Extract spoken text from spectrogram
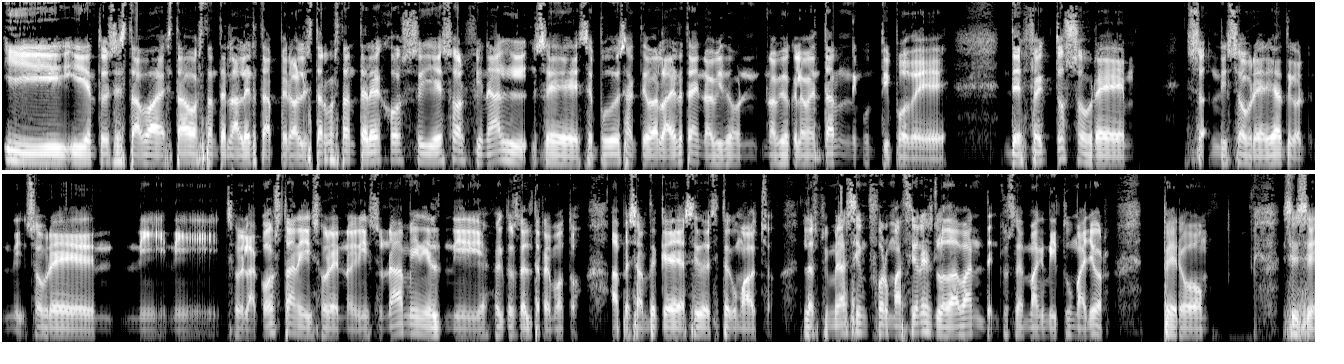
Y, y entonces estaba, estaba bastante en la alerta, pero al estar bastante lejos y eso al final se, se pudo desactivar la alerta y no ha habido, no ha habido que lamentar ningún tipo de, de efectos sobre, ni sobre, ya digo, ni sobre ni, ni sobre la costa, ni sobre ni tsunami, ni, ni efectos del terremoto, a pesar de que ha sido de 7,8. Las primeras informaciones lo daban incluso de magnitud mayor, pero sí, sí.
